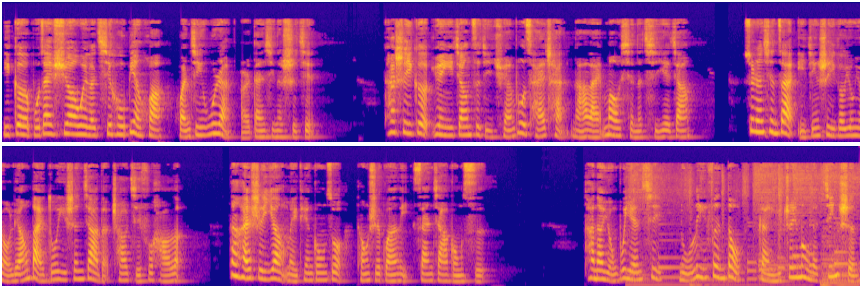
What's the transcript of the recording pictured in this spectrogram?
一个不再需要为了气候变化、环境污染而担心的世界。他是一个愿意将自己全部财产拿来冒险的企业家，虽然现在已经是一个拥有两百多亿身价的超级富豪了，但还是一样每天工作，同时管理三家公司。他那永不言弃、努力奋斗、敢于追梦的精神。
